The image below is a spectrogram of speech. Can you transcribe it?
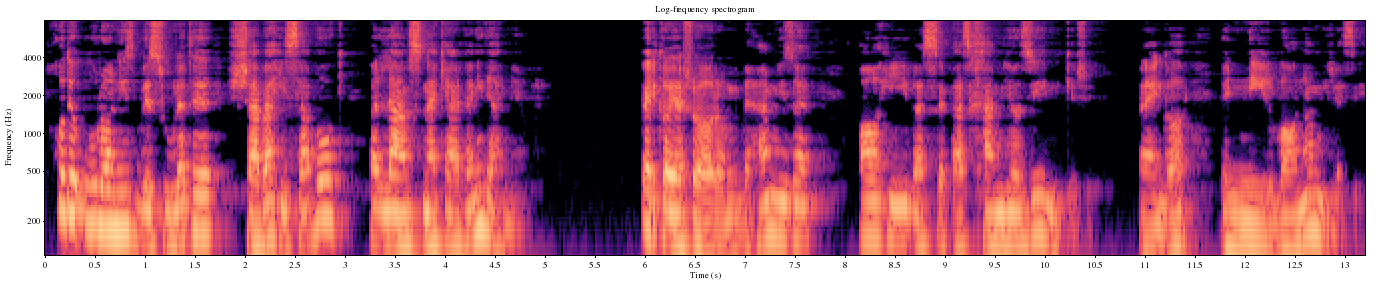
خود او را نیز به صورت شبهی سبک و لمس نکردنی در میاد پلکایش را آرامی به هم می‌زد آهی و سپس خمیازی می‌کشید و انگار به نیروانا می‌رسید.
